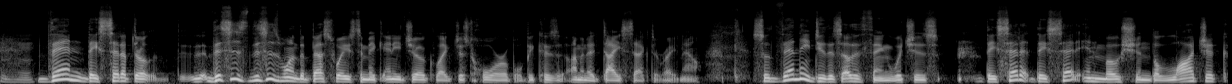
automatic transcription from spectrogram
Mm-hmm. Then they set up their. This is this is one of the best ways to make any joke like just horrible because I'm going to dissect it right now. So then they do this other thing, which is they set it. They set in motion the logic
